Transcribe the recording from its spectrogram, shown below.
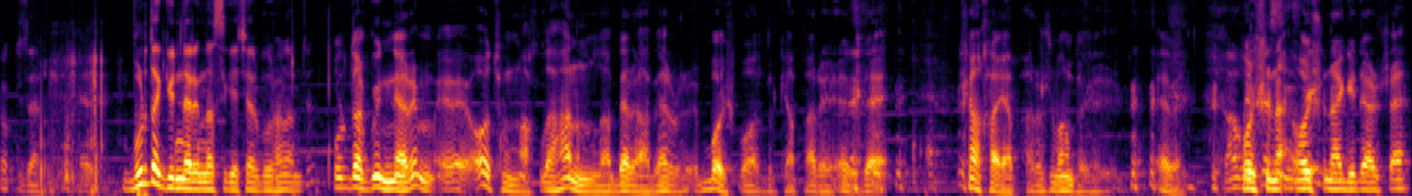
Çok güzel. Burada günlerin nasıl geçer Burhan amca? Burada günlerim e, oturmakla, hanımla beraber boş boğazlık yapar evde. Şaka yaparız. Evet. Kavga hoşuna etmezsiniz hoşuna giderse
